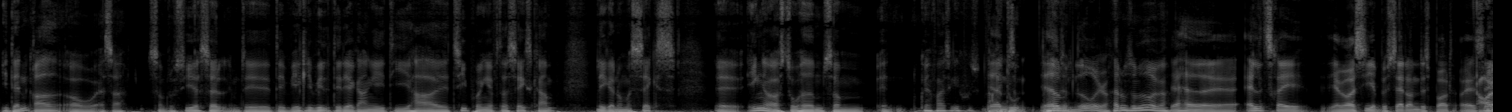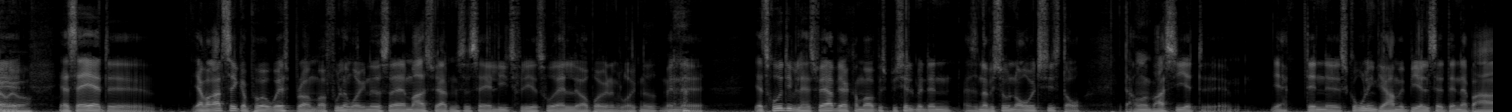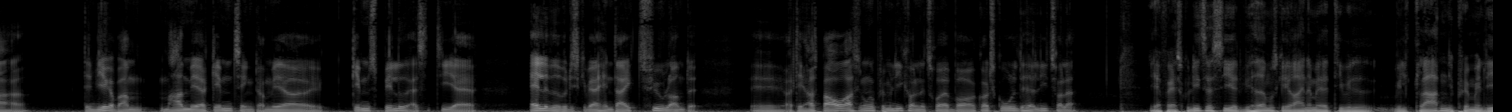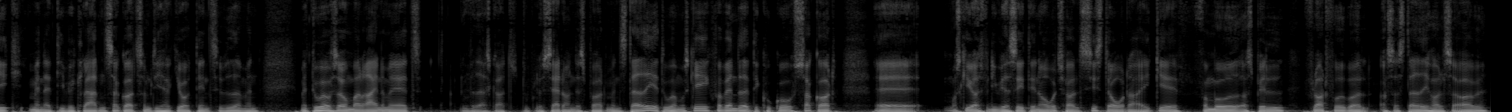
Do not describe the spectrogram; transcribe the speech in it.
I den grad, og altså, som du siger selv, det, det er virkelig vildt, det der gang i. De har 10 point efter 6 kamp, ligger nummer 6. Uh, ingen af os to havde dem som... En, du kan jeg faktisk ikke huske. Jeg havde, Nej, du, som, jeg havde, havde dem som nedrykker. Havde du som nedrykker? Jeg havde uh, alle tre... Jeg vil også sige, at jeg blev sat on the spot, og jeg sagde, jo, jo, jo. Jeg sagde at uh, jeg var ret sikker på, at West Brom og Fulham rykkede ned, så er jeg meget svært, men så sagde jeg Leeds, fordi jeg troede, at alle oprykkerne ville rykke ned. Men uh, jeg troede, de ville have svært ved at komme op, specielt med den... Altså, når vi så Norwich sidste år, der må man bare sige, at uh, ja, den uh, skoling, de har med Bielsa, den er bare... Den virker bare meget mere gennemtænkt og mere uh, gennemspillet. Altså, de er... Alle ved, hvor de skal være hen. Der er ikke tvivl om det. Øh, og det er også bare overraskende nogle af Premier League-holdene, tror jeg, hvor godt skole det her lige er. Ja, for jeg skulle lige til at sige, at vi havde måske regnet med, at de ville, ville klare den i Premier League, men at de ville klare den så godt, som de har gjort det indtil videre. Men, men du har jo så åbenbart regnet med, at nu ved jeg også godt, du blev sat on the spot, men stadig, at du har måske ikke forventet, at det kunne gå så godt. Øh, måske også fordi vi har set det Norwich sidste år, der ikke øh, formåede at spille flot fodbold, og så stadig holde sig oppe.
